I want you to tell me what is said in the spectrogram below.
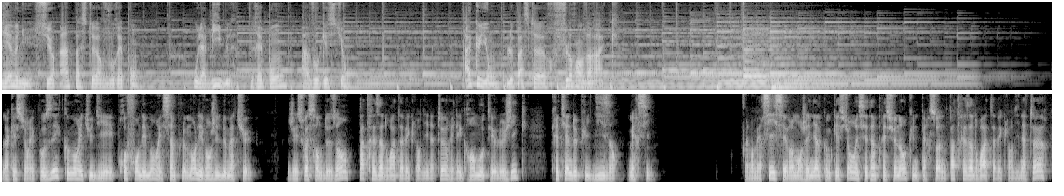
Bienvenue sur Un Pasteur vous répond, où la Bible répond à vos questions. Accueillons le pasteur Florent Varac. La question est posée, comment étudier profondément et simplement l'évangile de Matthieu? J'ai 62 ans, pas très à droite avec l'ordinateur et les grands mots théologiques, chrétienne depuis 10 ans. Merci. Alors merci, c'est vraiment génial comme question et c'est impressionnant qu'une personne pas très à droite avec l'ordinateur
